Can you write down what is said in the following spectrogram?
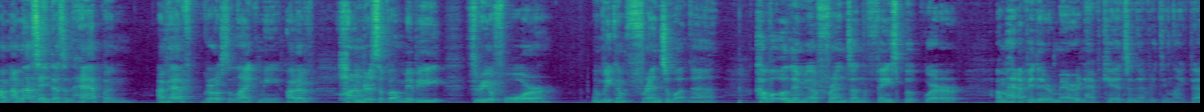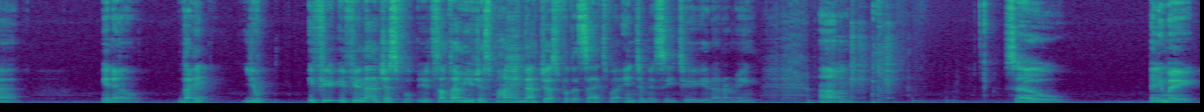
I'm, I'm not saying it doesn't happen. I've had girls that like me out of hundreds of them, maybe three or four, and we become friends and whatnot. A couple of them are friends on the Facebook where I'm happy they're married and have kids and everything like that you know, like you if you if you're not just sometimes you're just buying not just for the sex but intimacy too. You know what I mean? Um, so anyway,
